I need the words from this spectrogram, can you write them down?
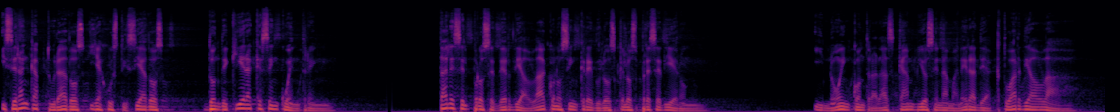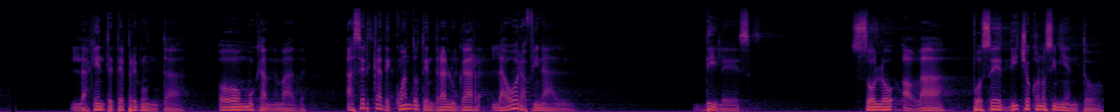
y serán capturados y ajusticiados donde quiera que se encuentren tal es el proceder de Allah con los incrédulos que los precedieron y no encontrarás cambios en la manera de actuar de Allah. La gente te pregunta, oh Muhammad, acerca de cuándo tendrá lugar la hora final. Diles: Solo Allah posee dicho conocimiento.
